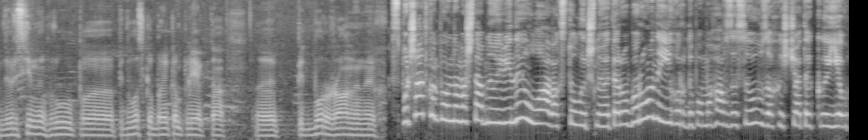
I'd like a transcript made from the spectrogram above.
диверсійних груп, е, підвозка боєкомплекта, е, підбор ранених. З початком повномасштабної війни у лавах столичної тероборони Ігор допомагав ЗСУ захищати Київ.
